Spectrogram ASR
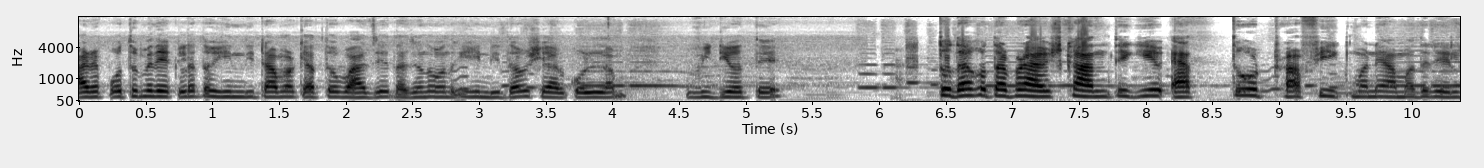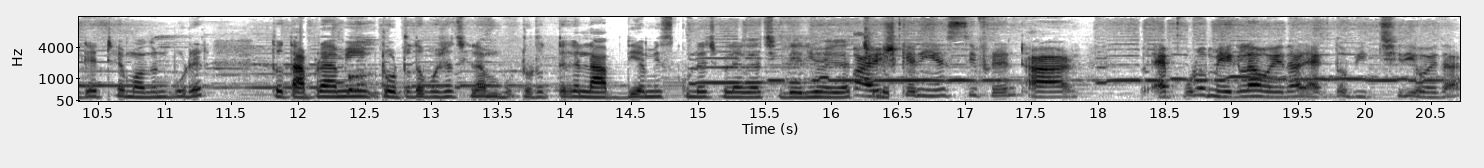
আর প্রথমে দেখলে তো হিন্দিটা আমার কত বাজে, তার জন্য তোমাদেরকে হিন্দিটাও শেয়ার করলাম ভিডিওতে। তো দেখো তারপরে আয়ুষকে আনতে গিয়ে এত ট্রাফিক মানে আমাদের রেলগেটে মদনপুরের তো তারপরে আমি টোটোতে বসেছিলাম টোটোর থেকে লাভ দিয়ে আমি স্কুলে চলে গেছি দেরি হয়ে গেছে আয়ুষকে নিয়ে এসেছি ফ্রেন্ড আর পুরো মেঘলা ওয়েদার একদম বিচ্ছিরি ওয়েদার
